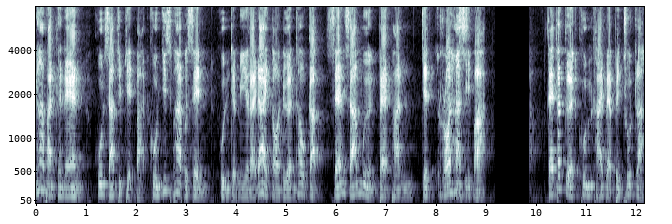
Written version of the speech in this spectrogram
15,000 คะแนน คูณ 37 บาท คูณ 25%คุณจะมีรายได้ต่อเดือนเท่ากับ 138,750 บาท แต่ถ้าเกิดคุณขายแบบเป็นชุดล่ะ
